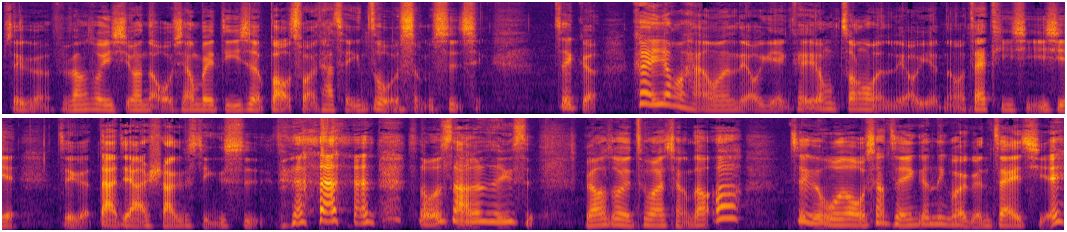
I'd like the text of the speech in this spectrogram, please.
这个，比方说你喜欢的偶像被低社爆出来，他曾经做了什么事情？这个可以用韩文留言，可以用中文留言哦。再提起一些这个大家伤心事，什么伤心事？比方说你突然想到啊，这个我的偶像曾经跟另外一个人在一起，哎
